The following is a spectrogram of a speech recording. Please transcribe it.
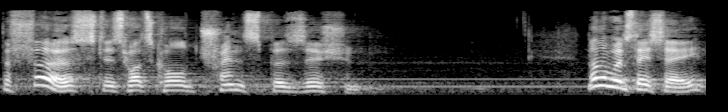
The first is what's called transposition. In other words, they say,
